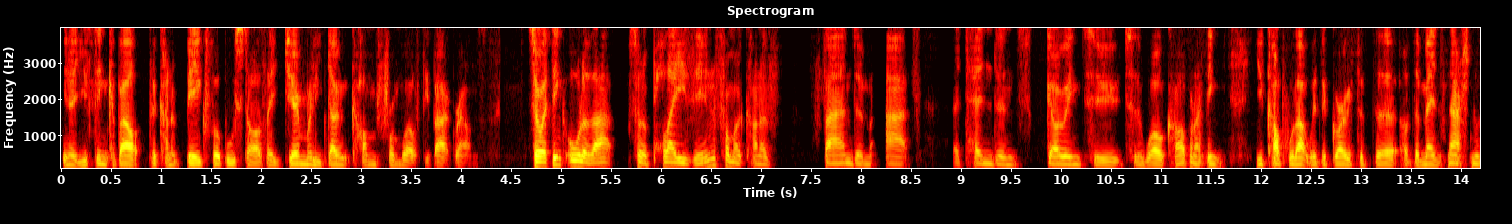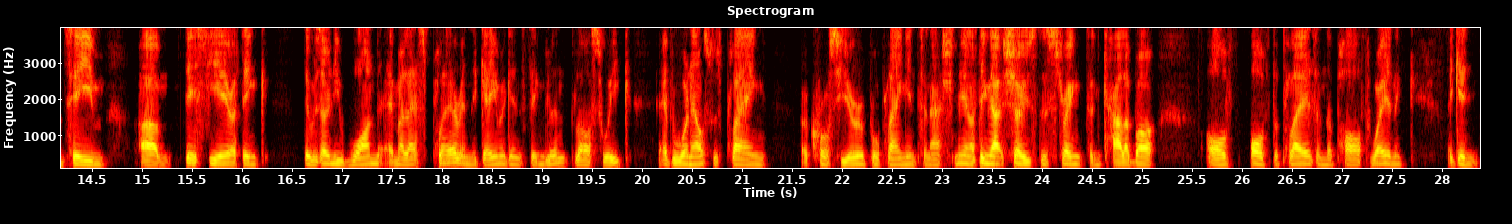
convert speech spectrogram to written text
you know you think about the kind of big football stars they generally don't come from wealthy backgrounds. So I think all of that sort of plays in from a kind of fandom at attendance going to to the World Cup, and I think you couple that with the growth of the of the men's national team um, this year. I think there was only one MLS player in the game against England last week. Everyone else was playing across Europe or playing internationally. And I think that shows the strength and caliber of of the players and the pathway. And again,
